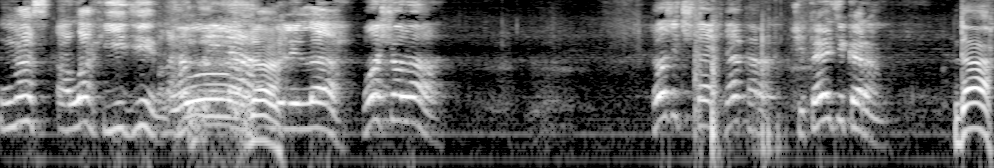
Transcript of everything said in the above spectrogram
у нас Аллах един. Да. Аллах. Машаллах. Тоже читаете, да, Коран? Читайте Коран. Да.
